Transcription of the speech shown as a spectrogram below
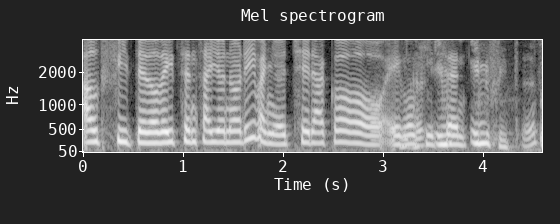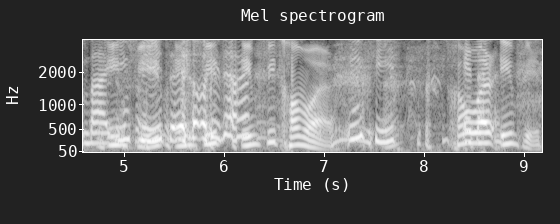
outfit edo deitzen zaion hori, baina etxerako egokitzen. In, infit, ez? Ba, Infit, infit, hori infit, da, infit homeware. infit, Homeware infit.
